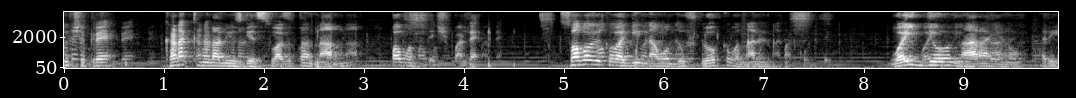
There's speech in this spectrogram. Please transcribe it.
ವೀಕ್ಷಕರೇ. ಖಡಕ್ ಕನ್ನಡ ನ್ಯೂಸ್ಗೆ ಸ್ವಾಗತ. ನಾನು ಪವನ್ ದೇಶಪಾಂಡೆ. ಸ್ವಾಭಾವಿಕವಾಗಿ ನಾವೊಂದು ಶ್ಲೋಕವನ್ನ ನೆನಪು ಮಾಡ್ಕೊಳ್ತೇವೆ ವೈದ್ಯೋ ನಾರಾಯಣೋ ಹರಿ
